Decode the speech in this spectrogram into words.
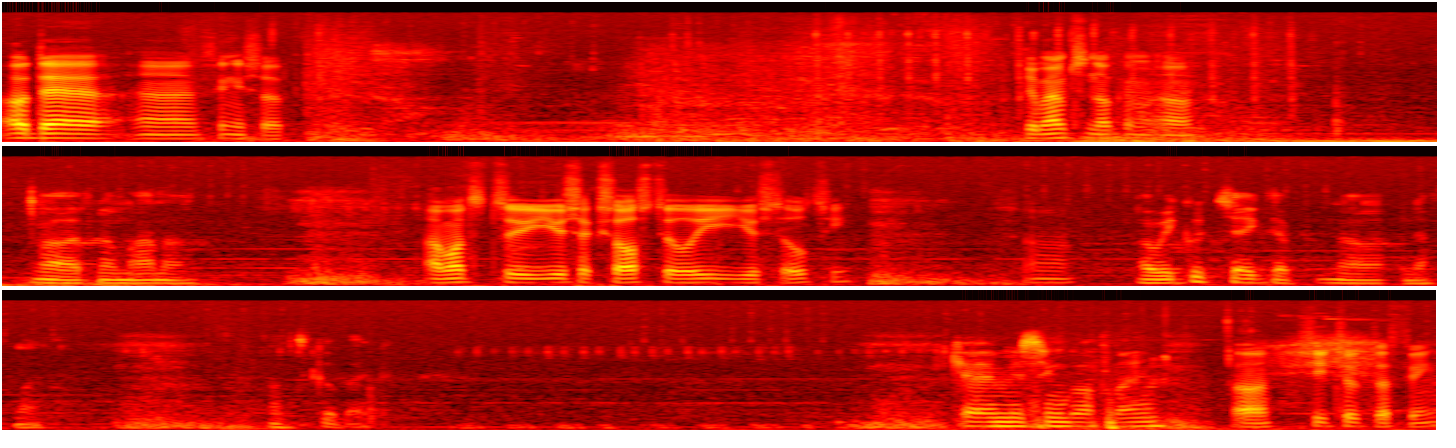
Oh, their uh, thing is up. Remember to knock him out. Oh, I have no mana. I wanted to use exhaust till he used ulti. So, Oh, we could take their. No, never mind. I have to go back. Okay, missing bot lane. oh, she took the thing.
